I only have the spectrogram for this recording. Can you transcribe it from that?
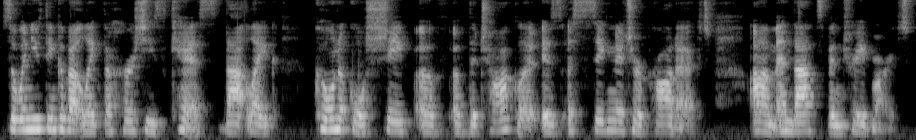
So when you think about like the Hershey's Kiss, that like conical shape of, of the chocolate is a signature product um, and that's been trademarked.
